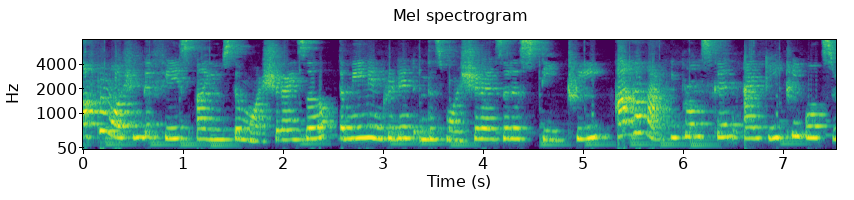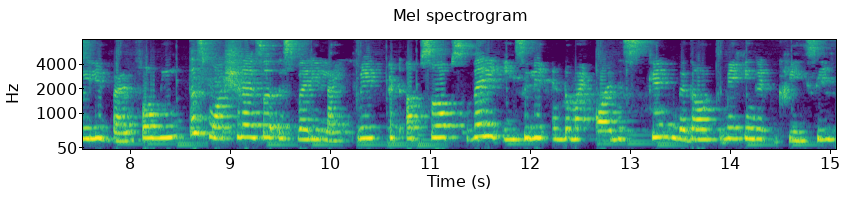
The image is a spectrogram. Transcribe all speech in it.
After washing the face, I use the moisturizer. The main ingredient in this moisturizer is tea tree. I have acne prone skin and tea tree works really well for me. This moisturizer is very lightweight. It absorbs very easily into my oily skin without making it greasy.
